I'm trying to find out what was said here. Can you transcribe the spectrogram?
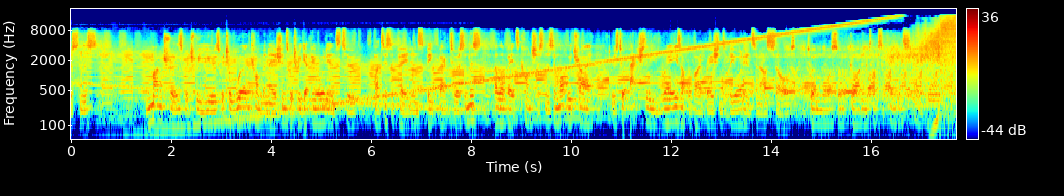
Consciousness, mantras which we use, which are word combinations, which we get the audience to participate in and speak back to us. And this elevates consciousness. And what we try is to actually raise up the vibrations of the audience and ourselves to a more sort of God intoxicated state.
